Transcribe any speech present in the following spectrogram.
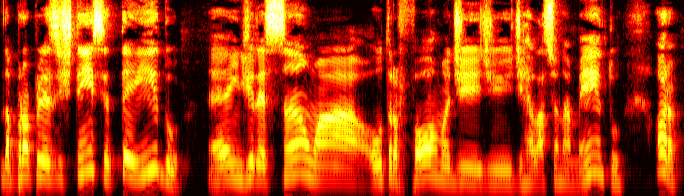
da própria existência, ter ido é, em direção a outra forma de, de, de relacionamento. Ora,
